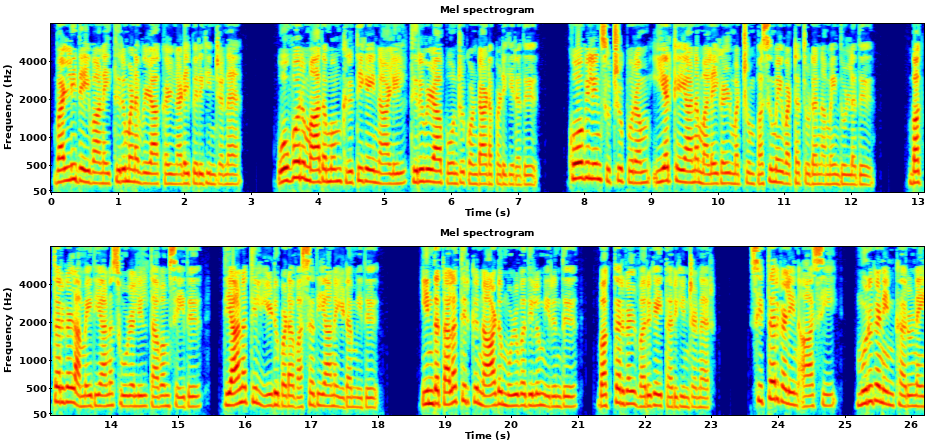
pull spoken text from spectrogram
வள்ளி தெய்வானை திருமண விழாக்கள் நடைபெறுகின்றன. ஒவ்வொரு மாதமும் கிருத்திகை நாளில் திருவிழா போன்று கொண்டாடப்படுகிறது. கோவிலின் சுற்றுப்புறம் இயற்கையான மலைகள் மற்றும் பசுமை வட்டத்துடன் அமைந்துள்ளது. பக்தர்கள் அமைதியான சூழலில் தவம் செய்து தியானத்தில் ஈடுபட வசதியான இடம் இது. இந்த தலத்திற்கு நாடு முழுவதிலும் இருந்து பக்தர்கள் வருகை தருகின்றனர். சித்தர்களின் ஆசி முருகனின் கருணை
